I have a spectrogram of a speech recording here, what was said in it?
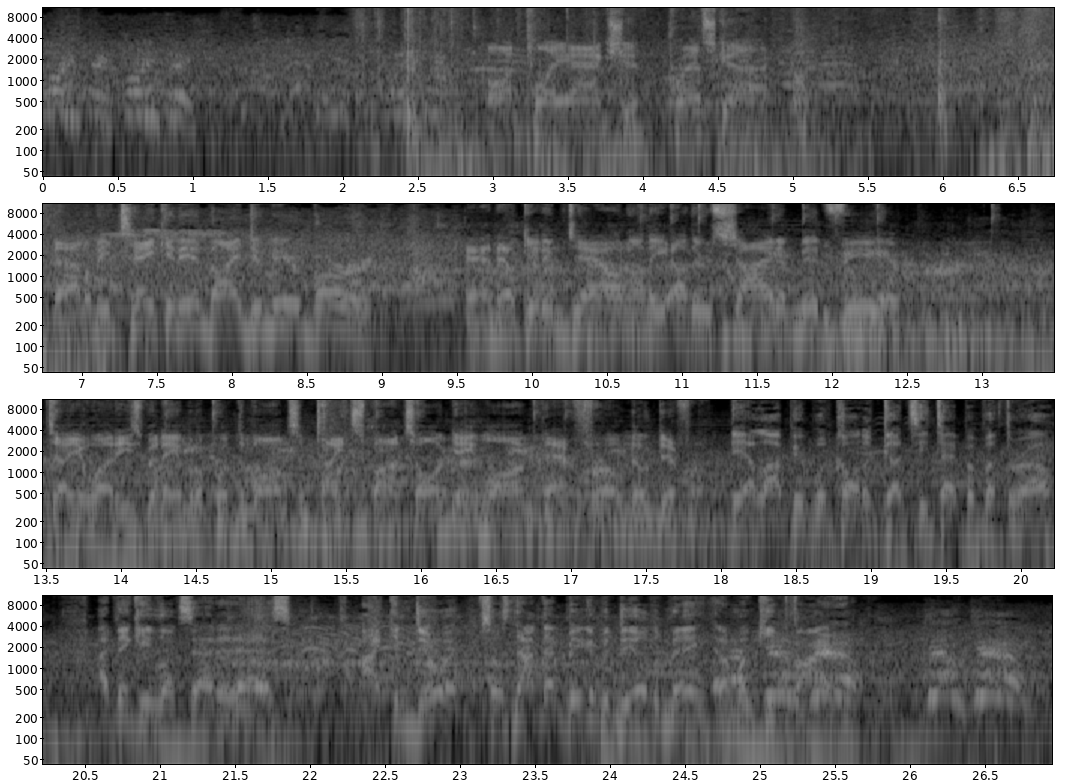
46, 46. On play action, Prescott. That'll be taken in by Demir Bird. And they'll get him down on the other side of midfield. Tell you what, he's been able to put the ball in some tight spots all game long. That throw, no different. Yeah, a lot of people would call it a gutsy type of a throw. I think he looks at it as, I can do it, so it's not that big of a deal to me, and I'm going to keep firing. Kill, kill! Kill,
